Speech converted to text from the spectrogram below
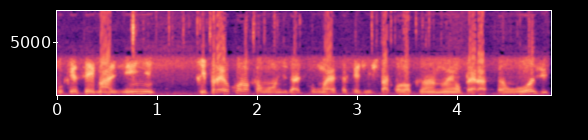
Porque você imagine que para eu colocar uma unidade como essa que a gente está colocando em operação hoje,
